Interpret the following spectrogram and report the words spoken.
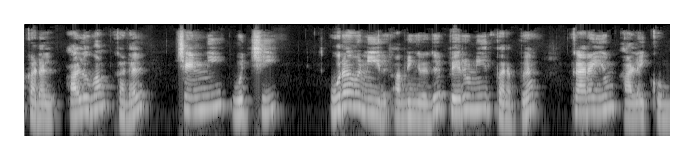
கடல் அழுவம் கடல் சென்னி உச்சி உறவு நீர் அப்படிங்கிறது பெருநீர் பரப்பு கரையும் அழைக்கும்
